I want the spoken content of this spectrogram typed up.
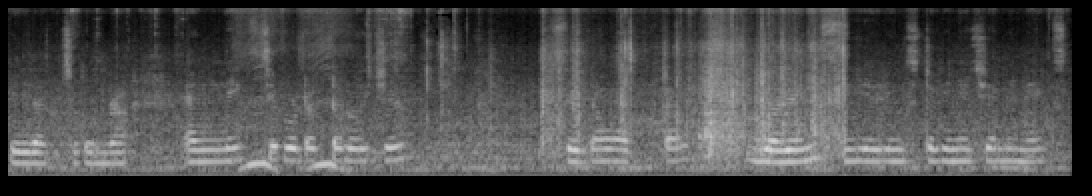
পেয়ে যাচ্ছে তোমরা। অ্যান্ড নেক্সট যে প্রোডাক্টটা রয়েছে, সেটাও একটা ইয়াররিংস ইয়াররিংসটা কিনেছি আমি নেক্সট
